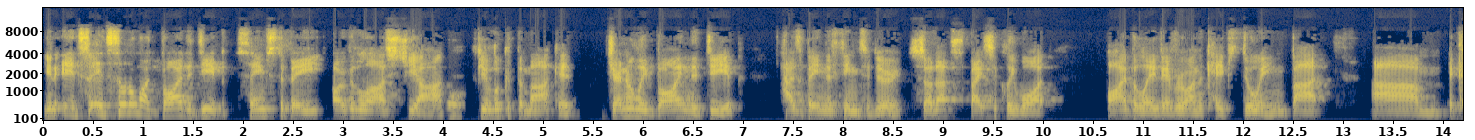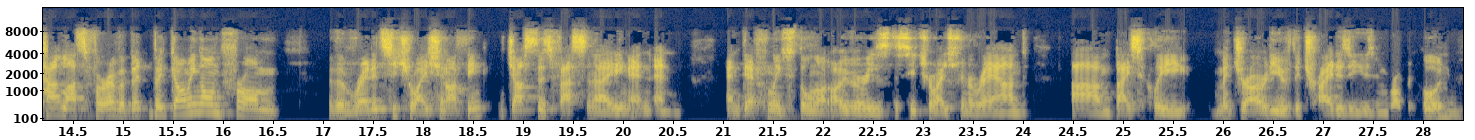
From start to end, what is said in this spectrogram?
you know, it's, it's sort of like buy the dip seems to be over the last year. If you look at the market, generally buying the dip – has been the thing to do. So that's basically what I believe everyone keeps doing, but um, it can't last forever. But but going on from the Reddit situation, I think just as fascinating and and and definitely still not over is the situation around um, basically majority of the traders are using Robinhood. Mm.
